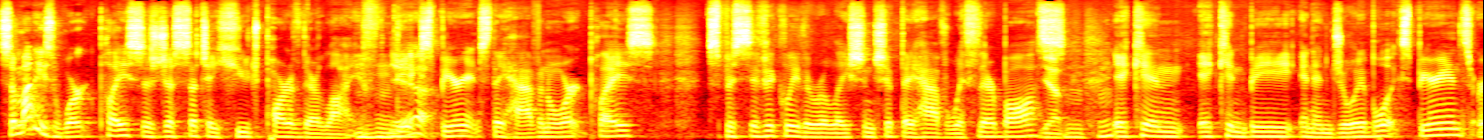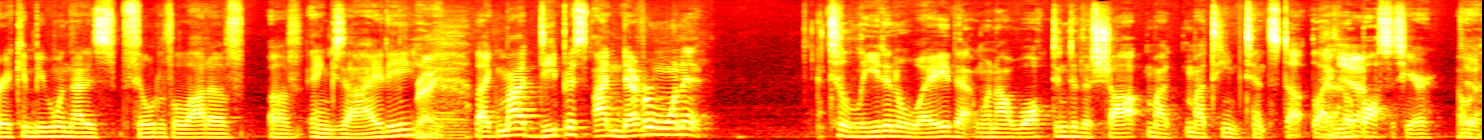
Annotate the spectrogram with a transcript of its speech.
somebody's workplace is just such a huge part of their life. The Yeah. experience they have in a workplace, specifically the relationship they have with their boss, Yep. it can it can be an enjoyable experience or it can be one that is filled with a lot of of anxiety. Right. Like my deepest, I never want it to lead in a way that when I walked into the shop, my my team tensed up. Like, Yeah. boss is here, Yeah.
